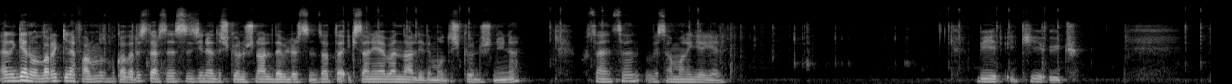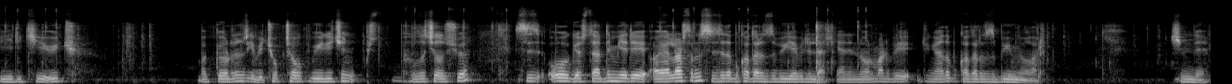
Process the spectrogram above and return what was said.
Yani genel olarak yine farmımız bu kadar. İsterseniz siz yine dış görünüşünü halledebilirsiniz. Hatta 2 saniye ben de halledeyim o dış görünüşünü yine. Sen sen ve sen bana geri gelin. 1, 2, 3. 1, 2, 3. Bak gördüğünüz gibi çok çabuk büyüdüğü için hızlı çalışıyor. Siz o gösterdiğim yeri ayarlarsanız sizde de bu kadar hızlı büyüyebilirler. Yani normal bir dünyada bu kadar hızlı büyümüyorlar. Şimdi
